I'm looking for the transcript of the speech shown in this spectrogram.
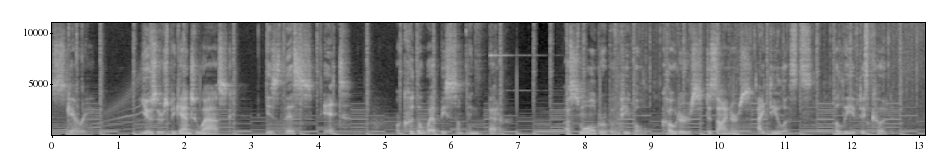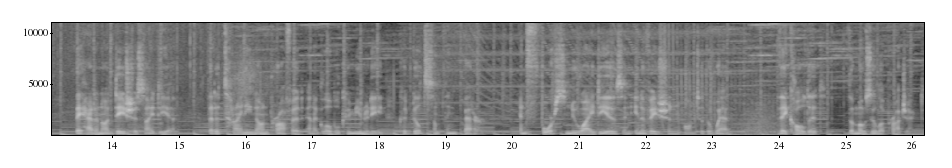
scary. Users began to ask, is this it? Or could the web be something better? A small group of people, coders, designers, idealists, believed it could. They had an audacious idea that a tiny nonprofit and a global community could build something better and force new ideas and innovation onto the web. They called it the Mozilla Project.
